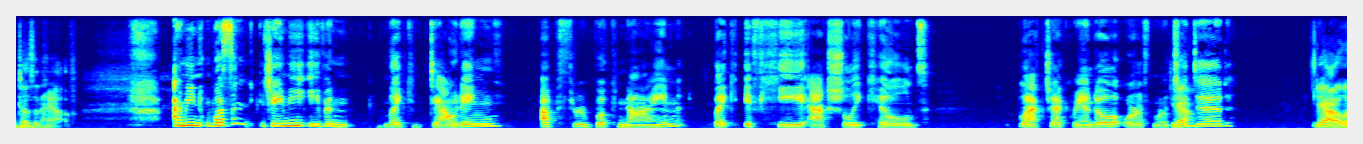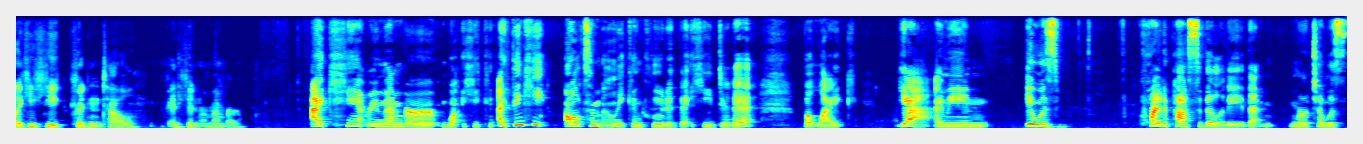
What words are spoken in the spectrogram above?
doesn't have. I mean, wasn't Jamie even like doubting up through book nine, like if he actually killed Blackjack Randall or if Murtagh Yeah. did? Yeah, like he he couldn't tell and he couldn't remember. I can't remember what he. con- I think he ultimately concluded that he did it, but like, yeah, I mean, it was quite a possibility that Murtagh was.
